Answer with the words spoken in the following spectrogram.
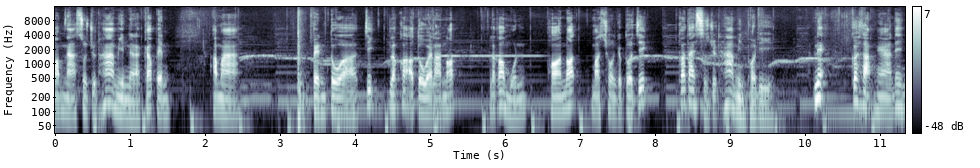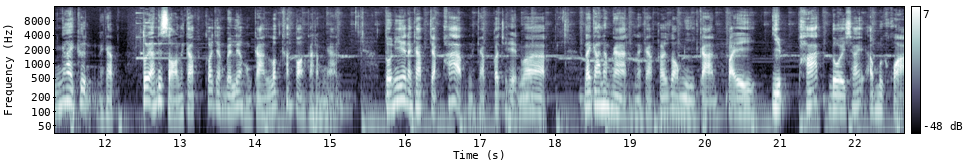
วามหนา 0.5 มิลนะก็เป็นเอามาเป็นตัวจิกแล้วก็เอาตัวเวลาน็อต แล้วก็หมุนพอน็อตมาชนกับตัวจิกก็ได้ 0.5 มิลพอดี เนี่ยก็ทำงานได้ง่ายขึ้นนะครับ ตัวอย่างที่2นะครับก็ยังเป็นเรื่องของการลดขั้นตอนการทำงาน ตัวนี้นะครับจากภาพนะครับก็จะเห็นว่าในการทำงานนะครับเขาจะต้องมีการไปหยิบ พาร์ทโดยใช้เอามือขวา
